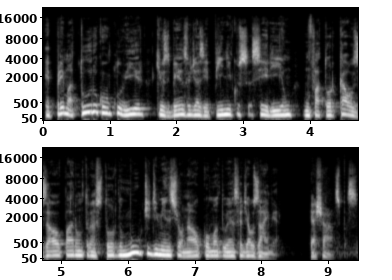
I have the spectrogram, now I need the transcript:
é prematuro concluir que os benzodiazepínicos seriam um fator causal para um transtorno multidimensional como a doença de Alzheimer. Fecha aspas.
